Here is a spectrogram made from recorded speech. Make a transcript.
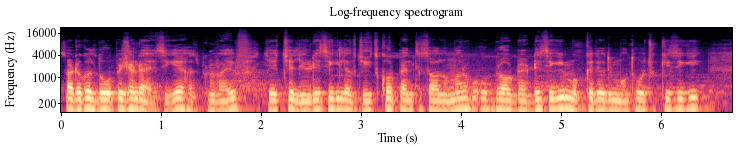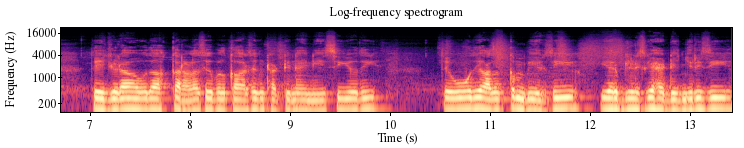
ਸਾਡੇ ਕੋਲ ਦੋ ਪੇਸ਼ੈਂਟ ਆਏ ਸੀਗੇ ਹਸਬੰਡ ਵਾਈਫ ਜਿਹ 'ਚ ਲੇਡੀ ਸੀਗੀ ਲਵਜੀਤ ਕੌਰ 35 ਸਾਲ ਉਮਰ ਉਹ ਬਰੌਡ ਡੈਡੀ ਸੀਗੀ ਮੌਕੇ ਤੇ ਉਹਦੀ ਮੌਤ ਹੋ ਚੁੱਕੀ ਸੀਗੀ। ਤੇ ਜਿਹੜਾ ਉਹਦਾ ਘਰ ਵਾਲਾ ਸੀ ਬਲਕਾਰ ਸਿੰਘ 39 ਏਜ ਸੀਗੀ ਉਹਦੀ। ਤੇ ਉਹ ਉਹਦੀ ਹਾਲਤ ਗੰਭੀਰ ਸੀ ਈਅਰ ਬਲੀਡ ਸੀ ਹੈਡ ਇੰਜਰੀ ਸੀ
